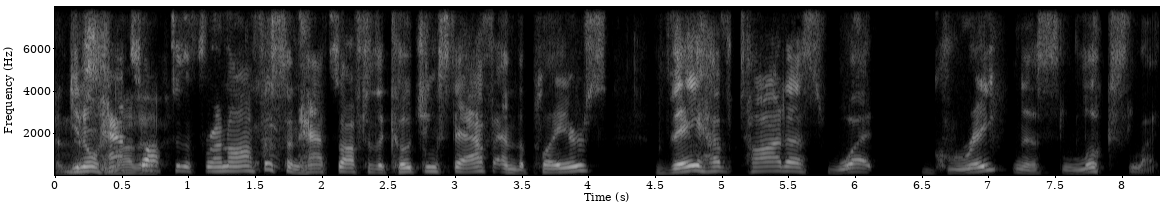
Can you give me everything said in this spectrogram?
And you know, hats not a- off to the front office and hats off to the coaching staff and the players. They have taught us what greatness looks like.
